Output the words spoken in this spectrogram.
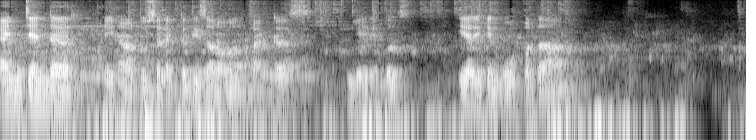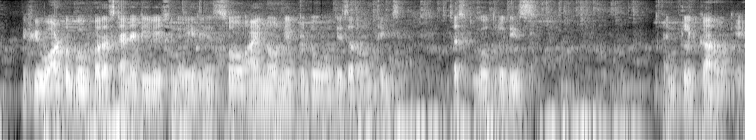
and gender you have to select these are all factors variables. Here you can go for the if you want to go for a standard deviation variance so I no need to do these are all things. Just go through this and click on OK.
